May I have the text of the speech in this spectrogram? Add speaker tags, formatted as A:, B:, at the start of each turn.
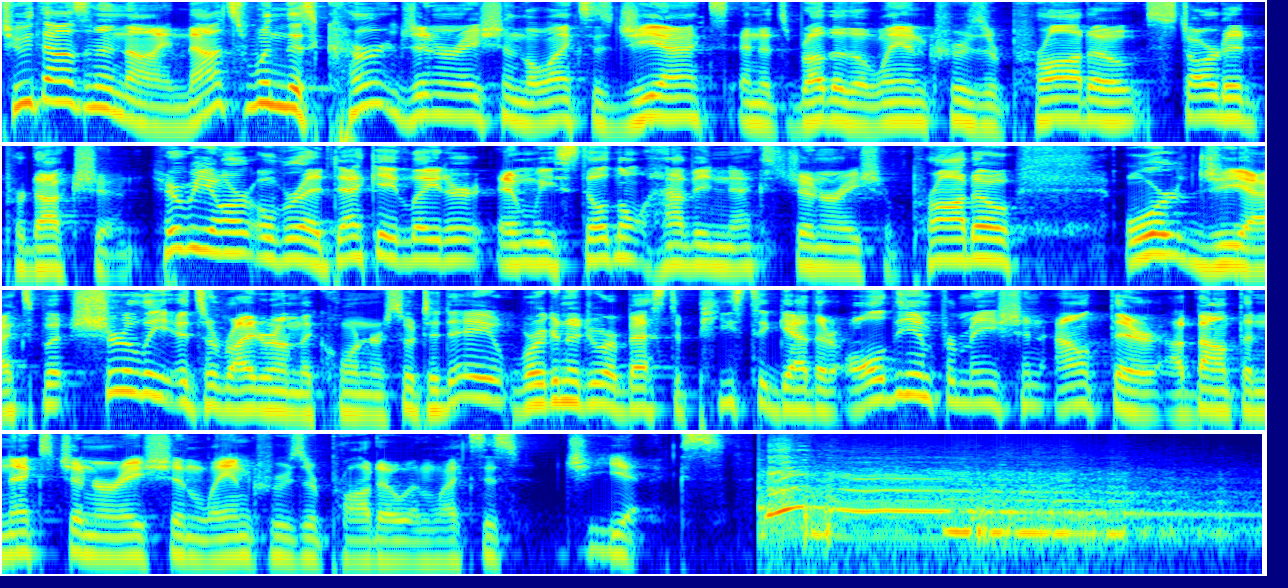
A: 2009, that's when this current generation, the Lexus GX and its brother, the Land Cruiser Prado, started production. Here we are over a decade later, and we still don't have a next generation Prado or GX, but surely it's a right around the corner. So today we're going to do our best to piece together all the information out there about the next generation Land Cruiser Prado and Lexus GX.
